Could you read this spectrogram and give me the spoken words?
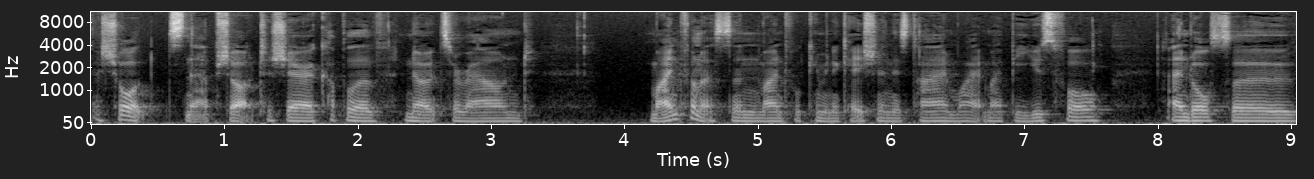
a short snapshot to share a couple of notes around mindfulness and mindful communication in this time, why it might be useful, and also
